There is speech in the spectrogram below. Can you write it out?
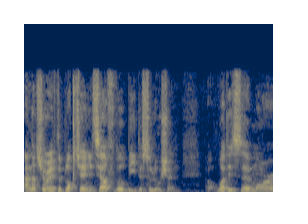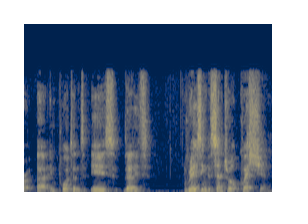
I'm not sure if the blockchain itself will be the solution. What is uh, more uh, important is that it's raising the central question,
